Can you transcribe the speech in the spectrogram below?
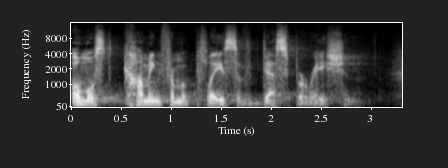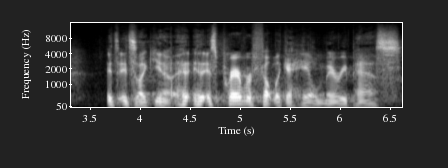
Almost coming from a place of desperation it's, it's like, you know, has prayer ever felt like a Hail Mary pass?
